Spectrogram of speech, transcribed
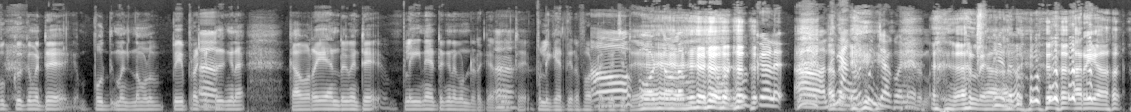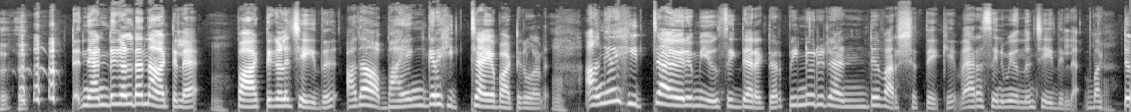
ബുക്കൊക്കെ മറ്റേ നമ്മൾ പേപ്പറൊക്കെ ഇട്ട് ഇങ്ങനെ കവർ ചെയ്യാണ്ട് മറ്റേ പ്ലെയിൻ ആയിട്ട് ഇങ്ങനെ കൊണ്ടെടുക്കാറ് മറ്റേ പുള്ളിക്കാരത്തിയുടെ ഫോട്ടോ വെച്ചിട്ട്. അറിയാ. ഞണ്ടുകളുടെ നാട്ടിലെ പാട്ടുകൾ ചെയ്ത് അതാ ഭയങ്കര ഹിറ്റായ പാട്ടുകളാണ്. അങ്ങനെ ഹിറ്റായ ഒരു മ്യൂസിക് ഡയറക്ടർ പിന്നെ ഒരു രണ്ട് വർഷത്തേക്ക് വേറെ സിനിമയൊന്നും ചെയ്തില്ല. ബട്ട്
